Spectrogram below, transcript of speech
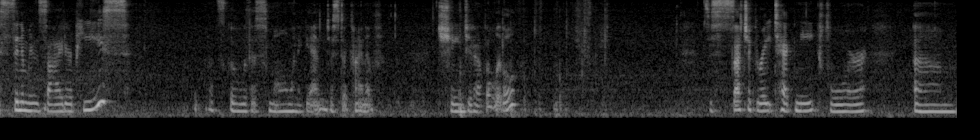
cinnamon cider piece. Let's go with a small one again, just to kind of change it up a little. This is such a great technique for um,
